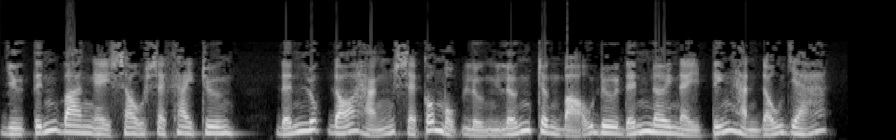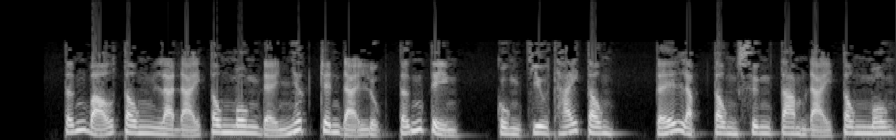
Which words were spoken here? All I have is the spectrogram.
Dự tính ba ngày sau sẽ khai trương, đến lúc đó hẳn sẽ có một lượng lớn trân bảo đưa đến nơi này tiến hành đấu giá. Tấn Bảo Tông là đại tông môn đệ nhất trên đại lục Tấn Tiền, cùng Chiêu Thái Tông, Tế Lập Tông xưng Tam Đại Tông Môn,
